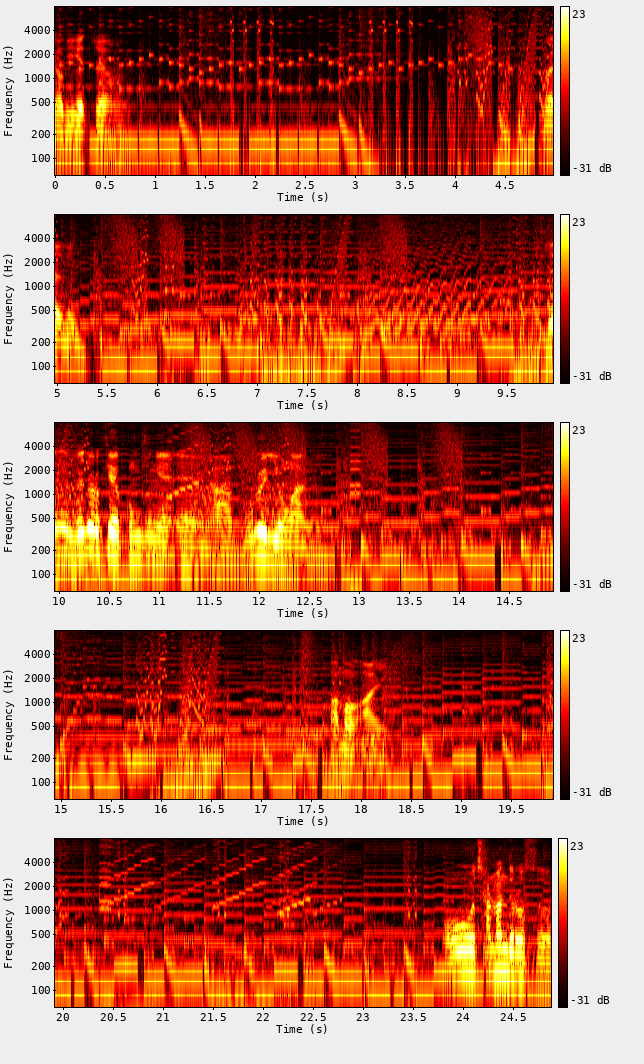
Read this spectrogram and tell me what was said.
여기겠죠? 뭐야 여긴 얘는 왜 저렇게 공중에 예, 아 물을 이용하는. 아머 아이 오 잘 만들었어.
